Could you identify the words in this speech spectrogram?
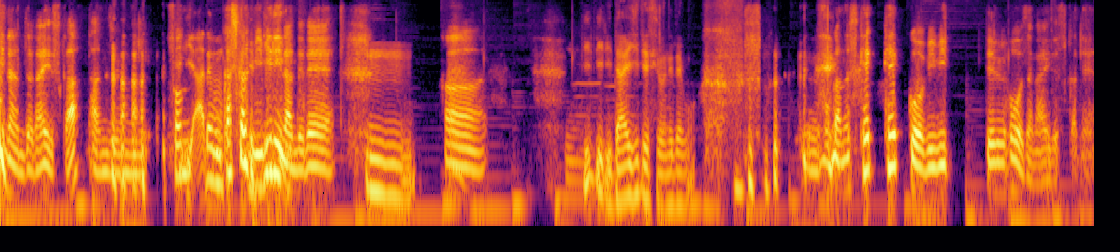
リなんじゃないですか？単純に。そんいやでも昔からビビリなんでね。うん。はい。うんビビリ大事ですよね、でも。うん他の人け結構ビビってる方じゃないですかね。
